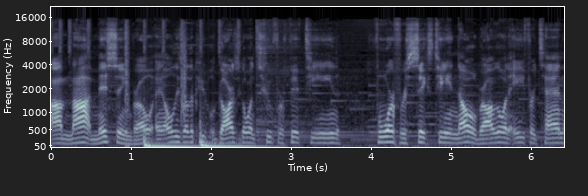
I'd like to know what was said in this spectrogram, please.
I'm not missing, bro. And all these other people, guards going 2 for 15, 4 for 16. No, bro. I'm going 8 for 10.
